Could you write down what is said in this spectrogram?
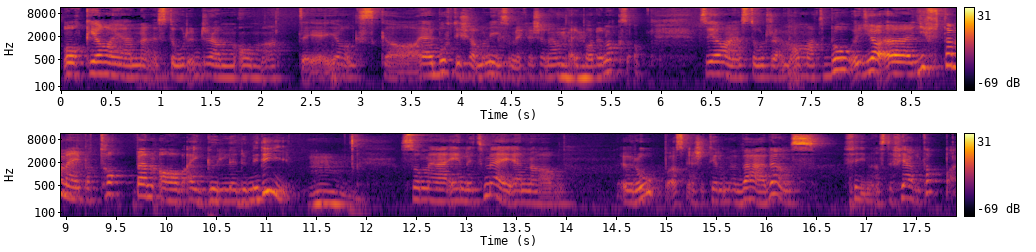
Och jag har ju en stor dröm om att eh, jag ska, jag har bott i Chamonix som ni kanske nämnt här i podden också. Så jag har en stor dröm om att bo, jag, äh, gifta mig på toppen av Aiguille du Midi. Mm. Som är enligt mig en av Europas, kanske till och med världens finaste fjälltoppar.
